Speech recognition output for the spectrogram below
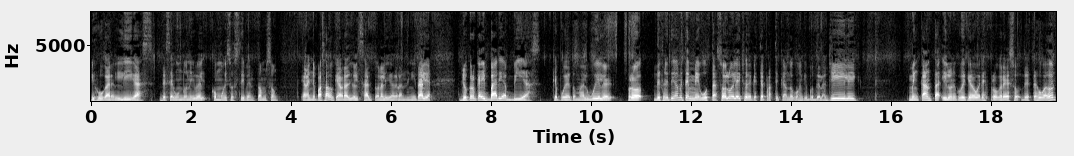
y jugar en ligas de segundo nivel, como hizo Steven Thompson el año pasado, que ahora dio el salto a la Liga Grande en Italia. Yo creo que hay varias vías que puede tomar Wheeler, pero definitivamente me gusta solo el hecho de que esté practicando con equipos de la G League. Me encanta y lo único que quiero ver es progreso de este jugador.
